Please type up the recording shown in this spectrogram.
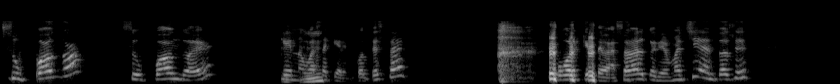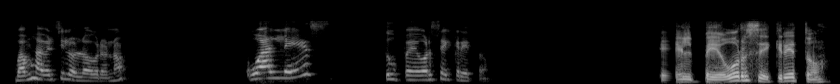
supongo, supongo, ¿eh? Que no vas a querer contestar. Porque te vas a balconear más chida. Entonces, vamos a ver si lo logro, ¿no? ¿Cuál es tu peor secreto? El peor secreto.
